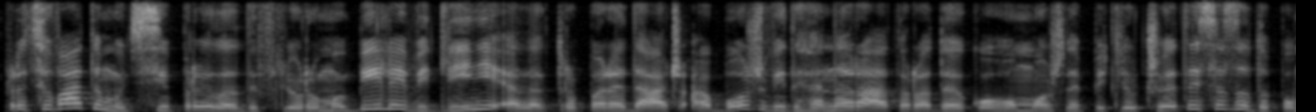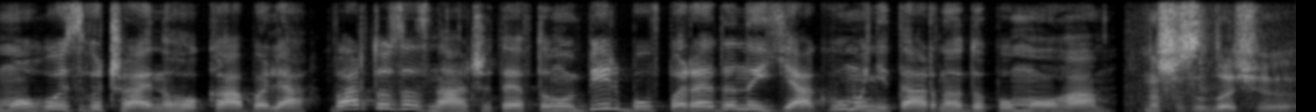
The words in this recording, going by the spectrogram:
Працюватимуть всі прилади флюромобіля від лінії електропередач або ж від генератора, до якого можна підключитися за допомогою звичайного кабеля. Варто зазначити, автомобіль був переданий як гуманітарна допомога. Наша задача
